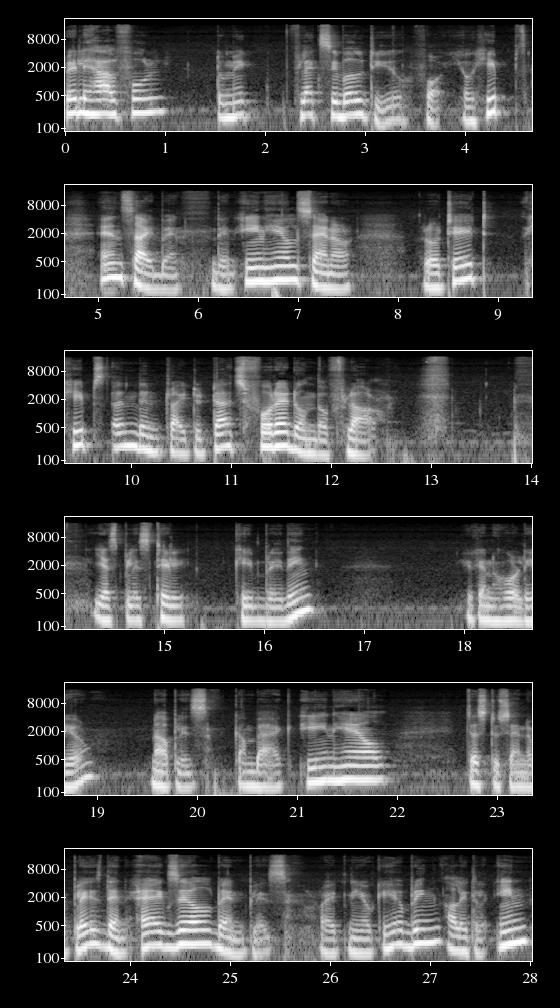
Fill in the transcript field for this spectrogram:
Really helpful to make flexible to you for your hips and side bend then inhale center. Rotate hips and then try to touch forehead on the floor yes please still keep breathing. You can hold here. Now please come back. Inhale just to center place then exhale bend please. Right knee okay here bring a little in.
